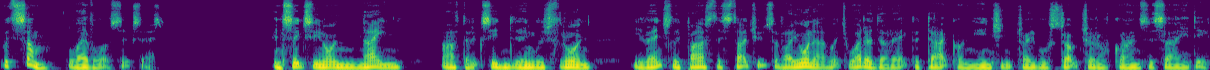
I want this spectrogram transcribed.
with some level of success. In 1609, after acceding to the English throne, he eventually passed the Statutes of Iona, which were a direct attack on the ancient tribal structure of clan society.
